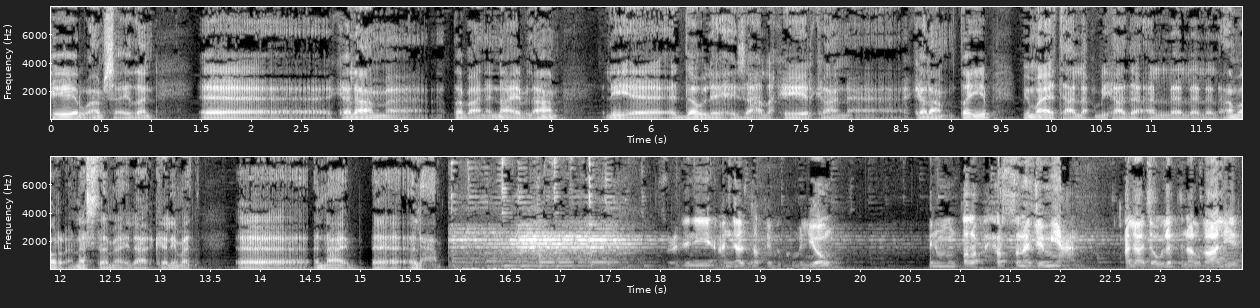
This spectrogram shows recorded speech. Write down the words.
خير. وأمس أيضا آه، كلام آه، طبعا النائب العام للدولة جزاه الله خير كان كلام طيب. بما يتعلق بهذا ال- ال- ال- الأمر نستمع إلى كلمة آه، النائب آه، العام يسعدني أن ألتقي بكم اليوم من منطلق حرصنا جميعا على دولتنا الغالية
